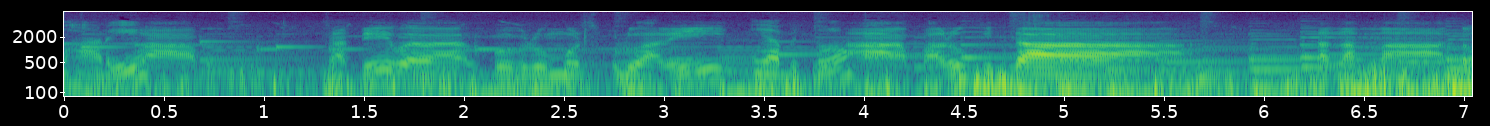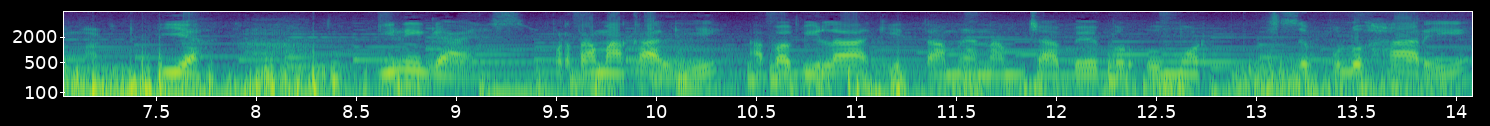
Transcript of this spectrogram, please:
hari. nah, cabai eh, berumur 10 hari Iya betul. nah, baru kita tanam tomat Iya. Gini guys, pertama kali apabila kita menanam cabai berumur 10 hari,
